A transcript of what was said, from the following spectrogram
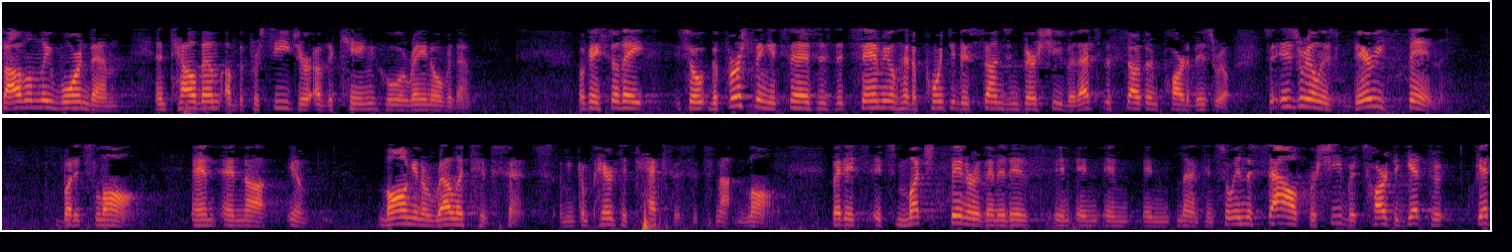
solemnly warn them and tell them of the procedure of the king who will reign over them. Okay, so they, so the first thing it says is that Samuel had appointed his sons in Beersheba. That's the southern part of Israel. So Israel is very thin, but it's long, and and uh, you know, long in a relative sense. I mean, compared to Texas, it's not long, but it's it's much thinner than it is in in in, in length. And so in the south, Beersheba, it's hard to get to get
